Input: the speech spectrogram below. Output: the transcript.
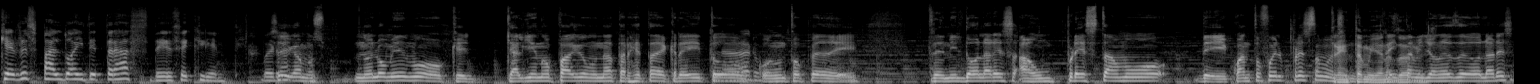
¿Qué respaldo hay detrás de ese cliente? ¿verdad? Sí, digamos, no es lo mismo que, que alguien no pague una tarjeta de crédito con un tope de 3 mil dólares a un préstamo de cuánto fue el préstamo 30 millones, 30 millones de dólares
